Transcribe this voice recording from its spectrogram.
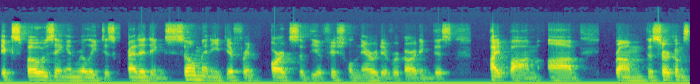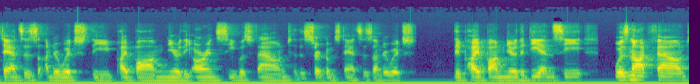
exposing and really discrediting so many different parts of the official narrative regarding this pipe bomb. Um, from the circumstances under which the pipe bomb near the RNC was found to the circumstances under which the pipe bomb near the DNC was not found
